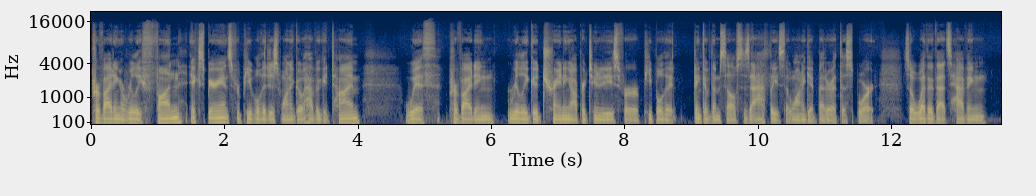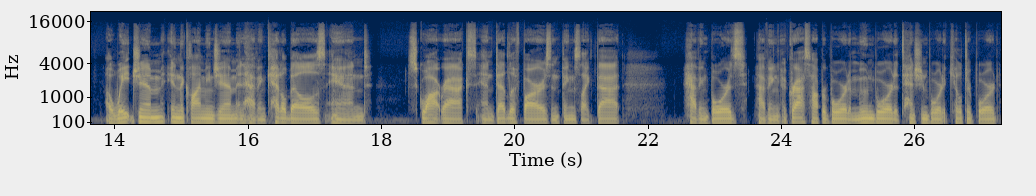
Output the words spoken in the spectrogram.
providing a really fun experience for people that just want to go have a good time with providing really good training opportunities for people that think of themselves as athletes that want to get better at the sport. So whether that's having a weight gym in the climbing gym and having kettlebells and squat racks and deadlift bars and things like that. Having boards, having a grasshopper board, a moon board, a tension board, a kilter board,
